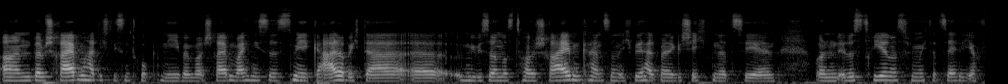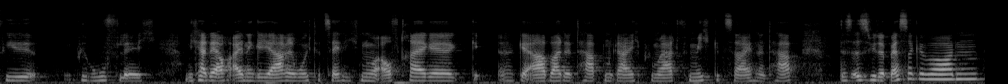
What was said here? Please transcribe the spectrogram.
Und beim Schreiben hatte ich diesen Druck nie. Beim Schreiben war ich nicht so, es ist mir egal, ob ich da äh, irgendwie besonders toll schreiben kann, sondern ich will halt meine Geschichten erzählen. Und Illustrieren ist für mich tatsächlich auch viel beruflich. Und ich hatte auch einige Jahre, wo ich tatsächlich nur Aufträge ge äh, gearbeitet habe und gar nicht privat für mich gezeichnet habe. Das ist wieder besser geworden.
